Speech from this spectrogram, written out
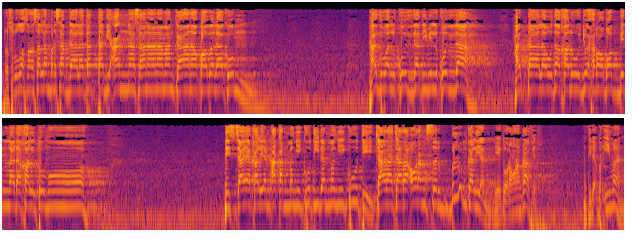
Rasulullah SAW bersabda la tattabi'anna sanana man kana qablakum hadwal qudzati bil qudzah hatta law dakhalu juhra dabbin la Niscaya kalian akan mengikuti dan mengikuti cara-cara orang sebelum kalian, yaitu orang-orang kafir yang tidak beriman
